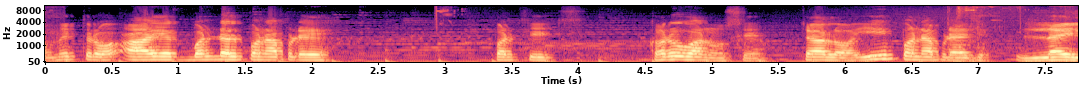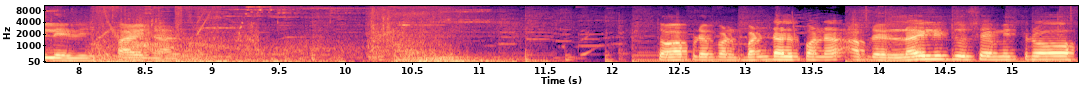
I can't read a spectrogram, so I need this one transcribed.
મિત્રો, આ એક બંડલ પણ આપણે પરચેજ કરવાનું છે. ચાલો, એ પણ આપણે લઈ લેવી ફાઇનલ તો આપણે પણ બંડલ પણ આપણે લઈ લીધું છે મિત્રો.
